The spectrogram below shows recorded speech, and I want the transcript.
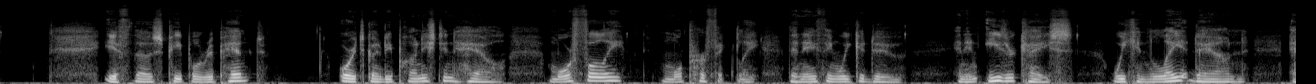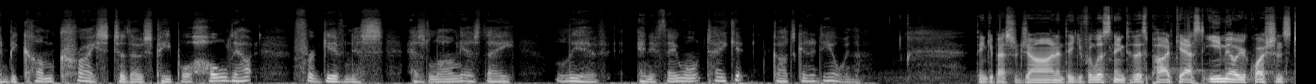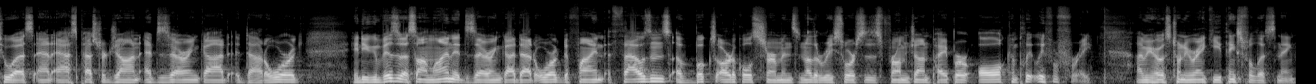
if those people repent or it's going to be punished in hell more fully, more perfectly than anything we could do. And in either case, we can lay it down and become Christ to those people, hold out forgiveness as long as they live. And if they won't take it, God's going to deal with them. Thank you, Pastor John, and thank you for listening to this podcast. Email your questions to us at askpastorjohn at desiringgod.org. And you can visit us online at desiringgod.org to find thousands of books, articles, sermons, and other resources from John Piper, all completely for free. I'm your host, Tony Reinke. Thanks for listening.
